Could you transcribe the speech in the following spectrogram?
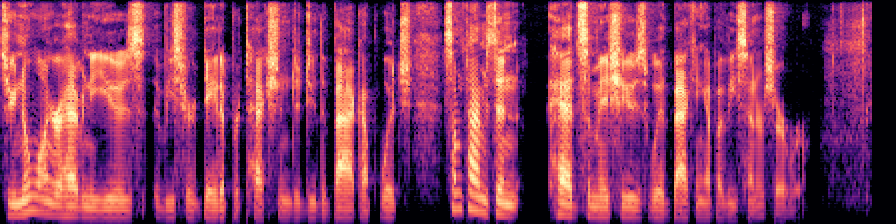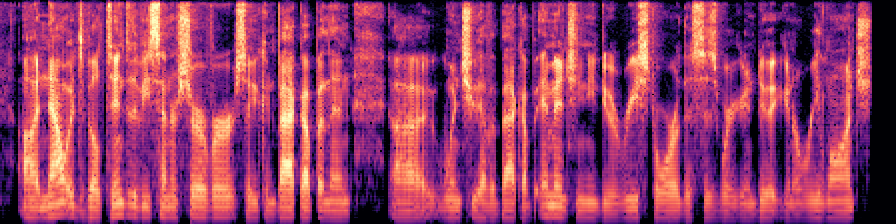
So you're no longer having to use vSphere data protection to do the backup, which sometimes then had some issues with backing up a vCenter server. Uh, now it's built into the vCenter server, so you can back up, and then uh, once you have a backup image, and you need to do a restore. This is where you're going to do it. You're going to relaunch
